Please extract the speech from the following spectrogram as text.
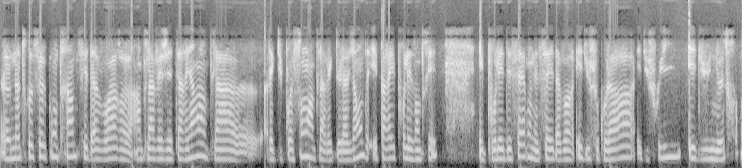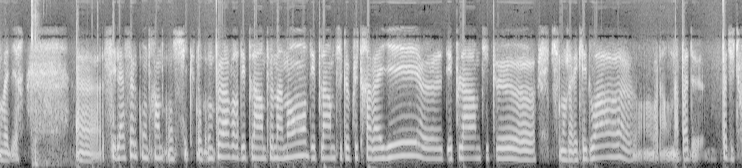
Euh, notre seule contrainte, c'est d'avoir euh, un plat végétarien, un plat euh, avec du poisson, un plat avec de la viande, et pareil pour les entrées. Et pour les desserts, on essaye d'avoir et du chocolat, et du fruit, et du neutre, on va dire. Euh, c'est la seule contrainte qu'on se fixe. Donc on peut avoir des plats un peu maman, des plats un petit peu plus travaillés, euh, des plats un petit peu euh, qui se mangent avec les doigts. voilà, on n'a pas de, pas du tout.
